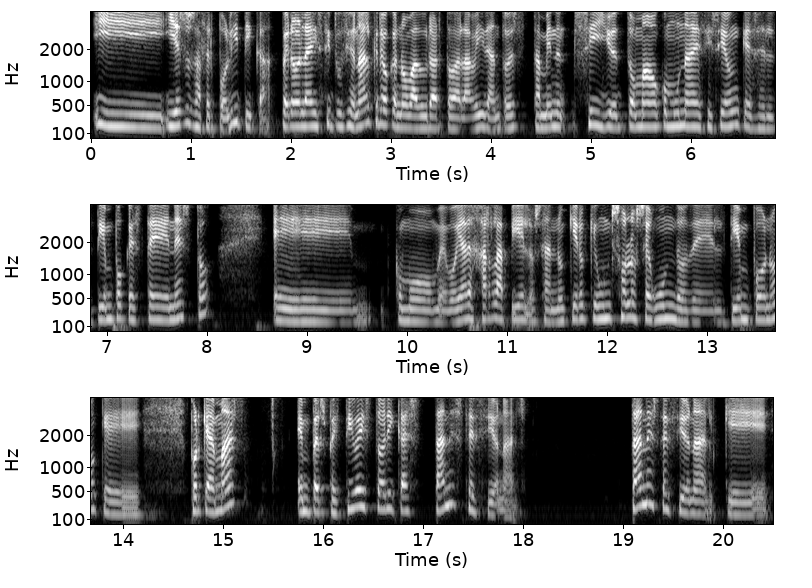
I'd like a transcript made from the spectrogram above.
Y, eso es hacer política. Pero la institucional creo que no va a durar toda la vida. Entonces, también sí, yo he tomado como una decisión que es el tiempo que esté en esto, eh, como me voy a dejar la piel. O sea, no quiero que un solo segundo del tiempo, ¿no? Que... Porque además, en perspectiva histórica, es tan excepcional tan excepcional que,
